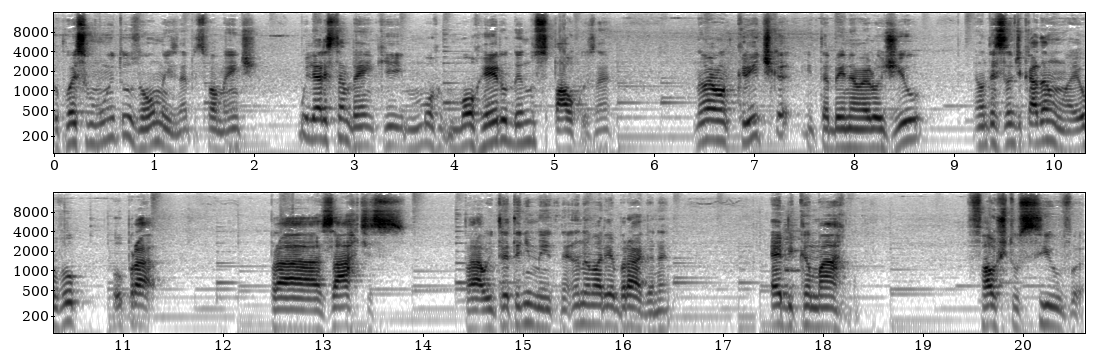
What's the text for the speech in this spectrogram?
Eu conheço muitos homens, né, principalmente, mulheres também, que mor morreram dentro dos palcos, né. Não é uma crítica e também não é um elogio, é uma decisão de cada um. Eu vou, vou para as artes, para o entretenimento, né. Ana Maria Braga, né, Hebe Camargo, Fausto Silva,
